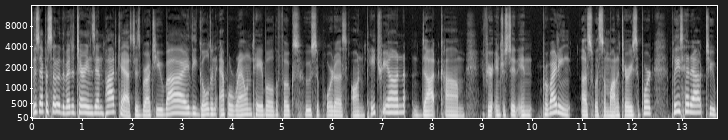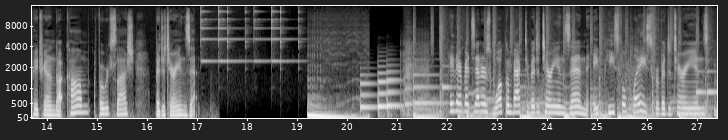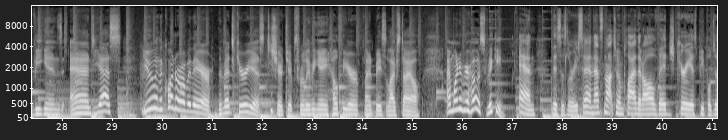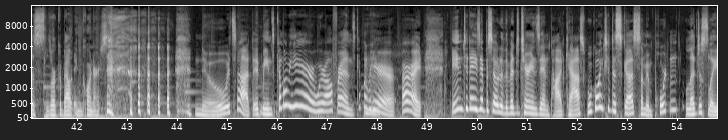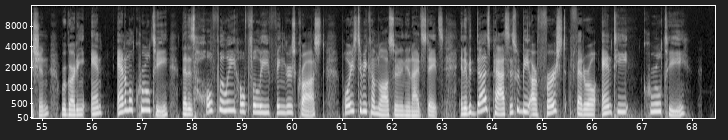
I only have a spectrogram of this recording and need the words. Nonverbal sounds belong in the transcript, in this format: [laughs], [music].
This episode of the Vegetarian Zen podcast is brought to you by the Golden Apple Roundtable, the folks who support us on patreon.com. If you're interested in providing us with some monetary support, please head out to patreon.com forward slash vegetarian zen. Hey there, Veg Zeners. Welcome back to Vegetarian Zen, a peaceful place for vegetarians, vegans, and yes, you in the corner over there, the Veg Curious, to share tips for living a healthier, plant based lifestyle. I'm one of your hosts, Vicky. And this is Larissa, and that's not to imply that all veg curious people just lurk about in corners. [laughs] [laughs] No, it's not. It means come over here. We're all friends. Come over mm-hmm. here. All right. In today's episode of the Vegetarian Zen podcast, we're going to discuss some important legislation regarding an- animal cruelty that is hopefully, hopefully, fingers crossed, poised to become law soon in the United States. And if it does pass, this would be our first federal anti cruelty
